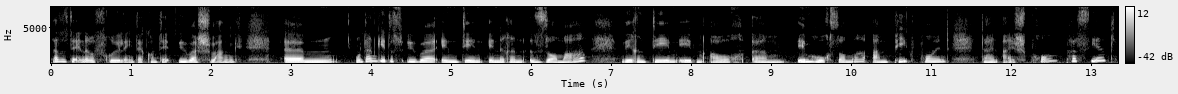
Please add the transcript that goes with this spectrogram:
Das ist der innere Frühling, da kommt der Überschwang. Ähm, und dann geht es über in den inneren Sommer, währenddem eben auch ähm, im Hochsommer am Peak Point dein Eisprung passiert.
